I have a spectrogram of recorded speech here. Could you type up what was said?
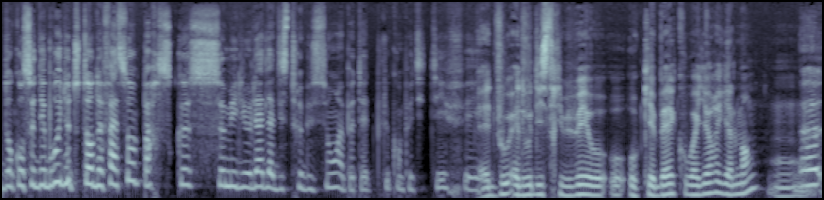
donc on se débrouille de toutes sortes de façons parce que ce milieu-là de la distribution est peut-être plus compétitif. Et, Êtes-vous êtes-vous distribué au, au- au Québec ou ailleurs également On- Euh,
